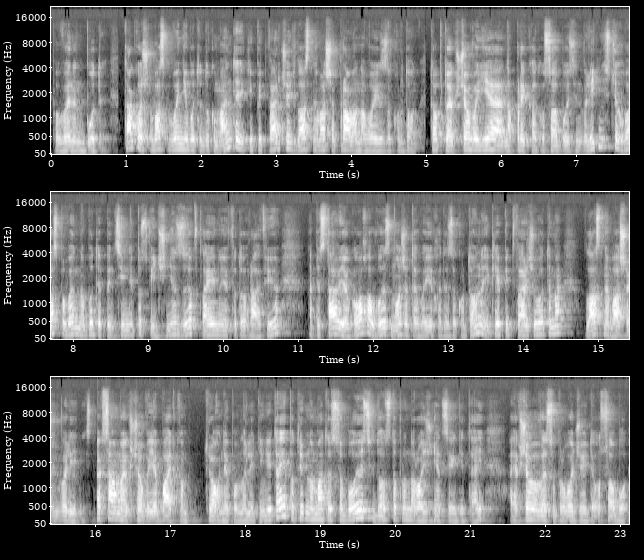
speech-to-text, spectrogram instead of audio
повинен бути. Також у вас повинні бути документи, які підтверджують власне ваше право на виїзд за кордон. Тобто, якщо ви є, наприклад, особою з інвалідністю, у вас повинно бути пенсійне посвідчення з вклеєною фотографією, на підставі якого ви зможете виїхати за кордон, яке підтверджуватиме власне вашу інвалідність. Так само, якщо ви є батьком трьох неповнолітніх дітей, потрібно мати з собою свідоцтво про народження цих дітей. А якщо ви супроводжуєте особу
